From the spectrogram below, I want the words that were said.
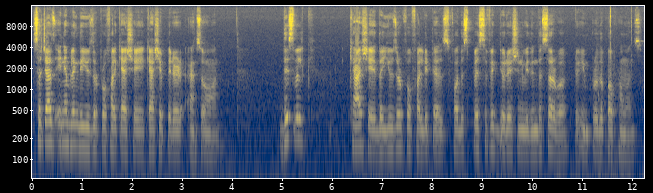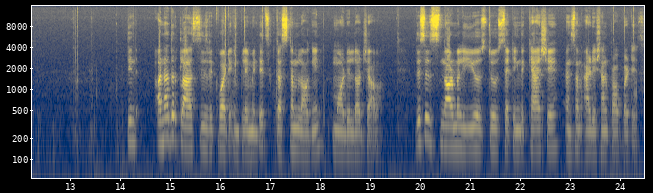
such as enabling the user profile cache cache period and so on. This will cache the user profile details for the specific duration within the server to improve the performance. Then Another class is required to implement is custom login module.java. This is normally used to setting the cache and some additional properties.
